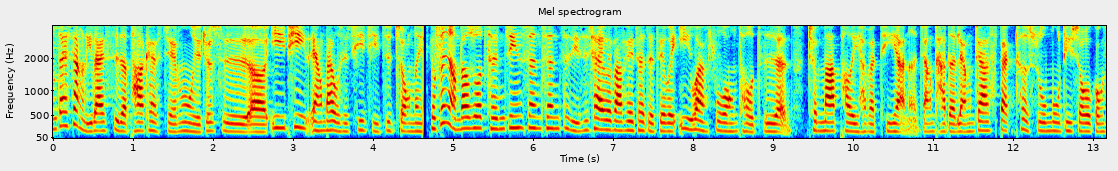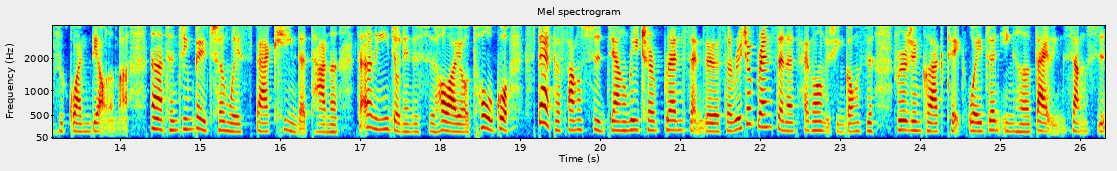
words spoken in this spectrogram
们在上个礼拜四的 podcast 节目，也就是呃 EP 两百五十七集之中呢，有分享到说，曾经声称自己是下一位巴菲特的这位亿万富翁投资人 Chamath Palihapitiya 呢，将他的两家 Spec 特殊目的收购公司关掉了嘛。那曾经被称为 Spec King 的他呢，在二零一九年的时候啊，有透过 Spec 的方式将 Richard Branson 这个 Sir Richard Branson 的太空旅行公司 Virgin Galactic 维珍银河带领上市，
